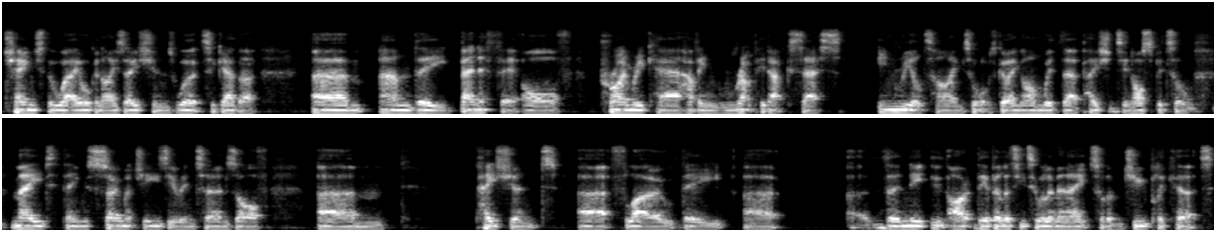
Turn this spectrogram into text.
change the way organizations work together um, and the benefit of primary care having rapid access in real time to what was going on with their patients in hospital made things so much easier in terms of um, patient uh, flow, the uh, uh, the need, the ability to eliminate sort of duplicate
